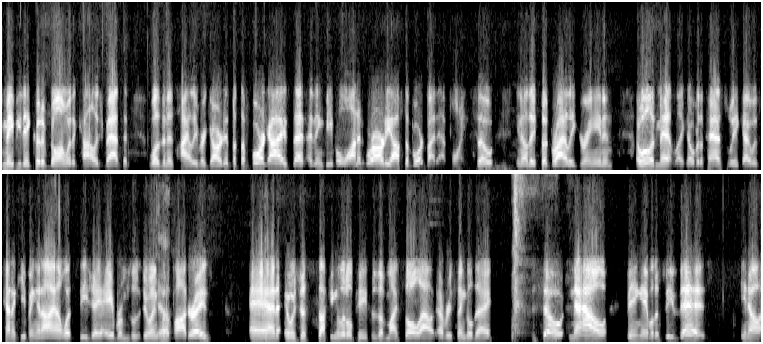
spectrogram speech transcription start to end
maybe they could have gone with a college bat that wasn't as highly regarded. But the four guys that I think people wanted were already off the board by that point. So, you know, they took Riley Greene, and I will admit, like over the past week, I was kind of keeping an eye on what C.J. Abrams was doing for the Padres and it was just sucking little pieces of my soul out every single day. so now being able to see this, you know,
